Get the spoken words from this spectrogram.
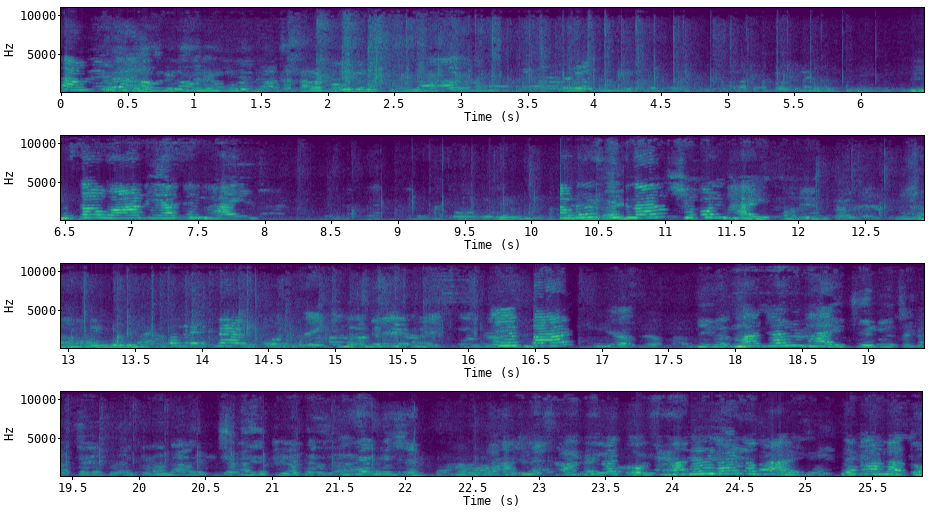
সামির ভাই? মুসা ওয়ার ইয়াসিন ভাই। আমাদের সিগন্যাল শিপন ভাই। এবার মাঝারুল ভাই। মাঝারুল ভাই না ভাই? দেখলাম না তো।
